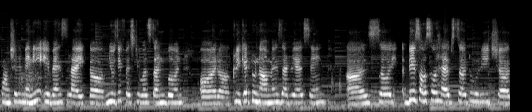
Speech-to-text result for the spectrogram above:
sponsoring many events like uh, music festivals, Sunburn, or uh, cricket tournaments that we are seeing. Uh, so this also helps uh, to reach uh,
